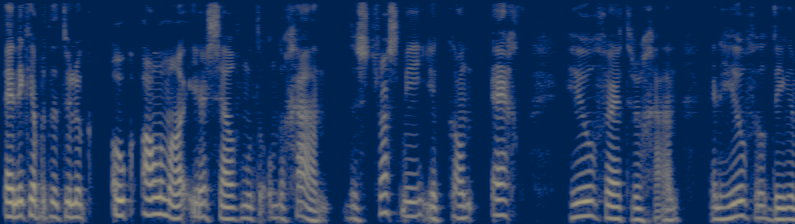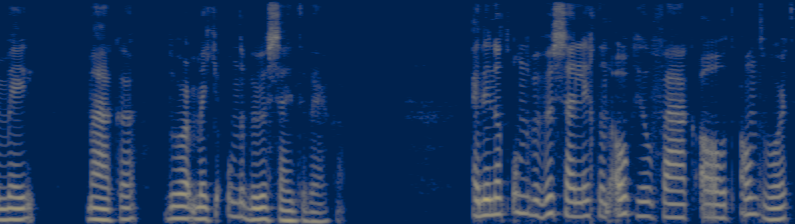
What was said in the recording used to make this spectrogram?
En ik heb het natuurlijk ook allemaal eerst zelf moeten ondergaan. Dus trust me, je kan echt heel ver teruggaan en heel veel dingen meemaken door met je onderbewustzijn te werken. En in dat onderbewustzijn ligt dan ook heel vaak al het antwoord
